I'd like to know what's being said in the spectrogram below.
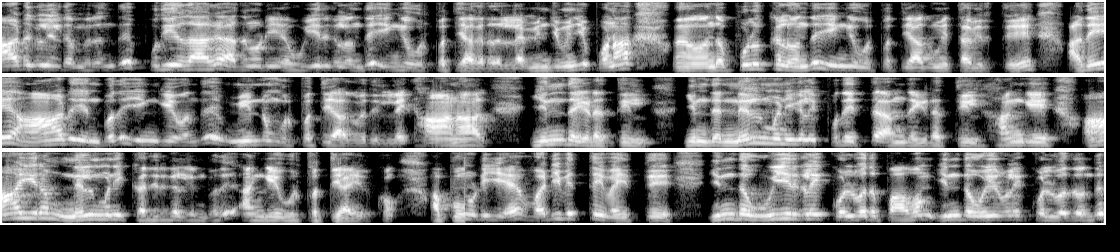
ஆடுகளிடமிருந்து புதியதாக அதனுடைய உயிர்கள் வந்து இங்க உற்பத்தி ஆகிறது இல்லை மிஞ்சி மிஞ்சி போனா அந்த புழுக்கள் வந்து இங்கே உற்பத்தி ஆகுமே தவிர்த்து அதே ஆடு என்பது இங்கே வந்து மீண்டும் உற்பத்தி ஆகுவதில்லை. ஆனால் இந்த இடத்தில் இந்த நெல்மணிகளை புதைத்த அந்த இடத்தில் அங்கே ஆயிரம் நெல்மணி கதிர்கள் என்பது அங்கே உற்பத்தி ஆயிருக்கும் அப்போ வடிவத்தை வைத்து இந்த உயிர்கள் கொள்வது பாவம் இந்த உயிர்களை கொள்வது வந்து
